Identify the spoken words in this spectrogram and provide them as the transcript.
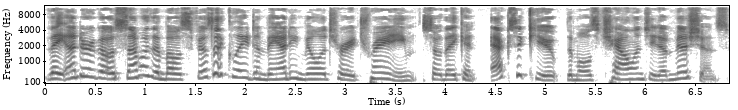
they undergo some of the most physically demanding military training so they can execute the most challenging of missions.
